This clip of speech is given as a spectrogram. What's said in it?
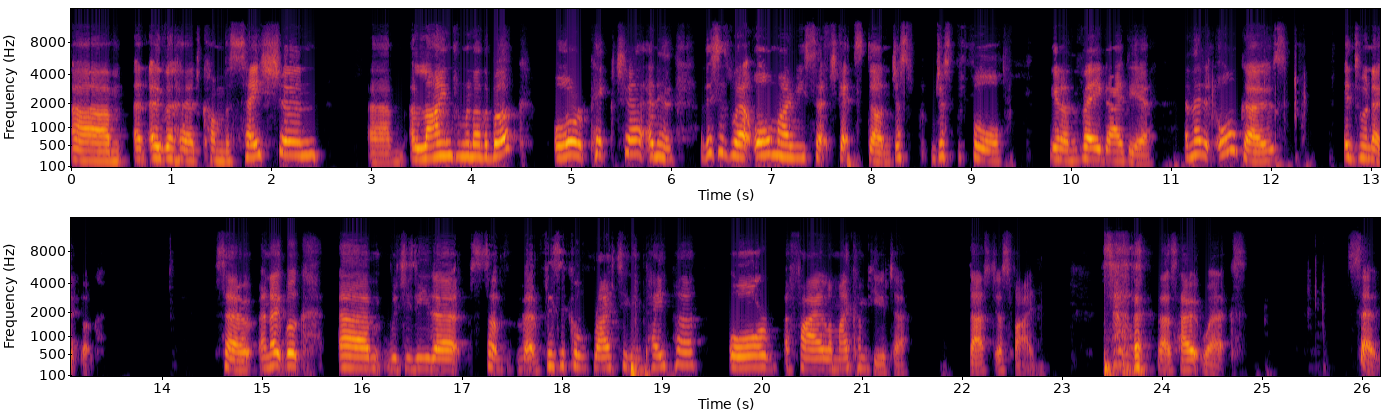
um, an overheard conversation, um, a line from another book, or a picture. And this is where all my research gets done just just before you know the vague idea, and then it all goes into a notebook. So a notebook, um, which is either some, physical writing in paper or a file on my computer that's just fine. So that's how it works. So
